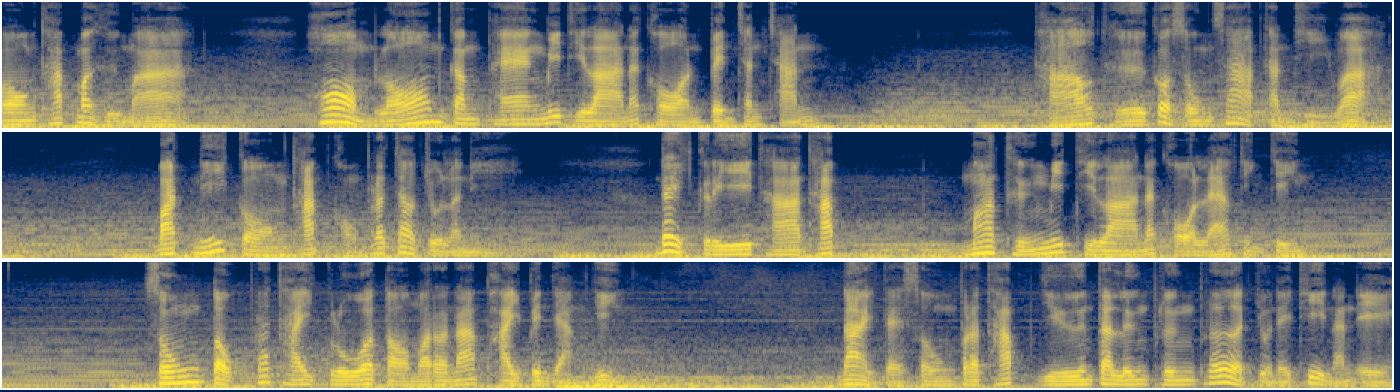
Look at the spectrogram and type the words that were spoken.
กองทัพมหึมา ห้อมล้อมกำแพงมิถิลานครเป็นชั้นๆ เท้าเธอก็ทรงทราบทันทีว่า บัดนี้กองทัพของพระเจ้าจุลนี ได้กรีธาทัพ มาถึงมิถิลานครแล้วจริงๆ ทรงตกพระทัยกลัวต่อมรณะภัยเป็นอย่างยิ่ง ได้แต่ทรงประทับยืนตะลึงพลึงเพลิดอยู่ในที่นั้นเอง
